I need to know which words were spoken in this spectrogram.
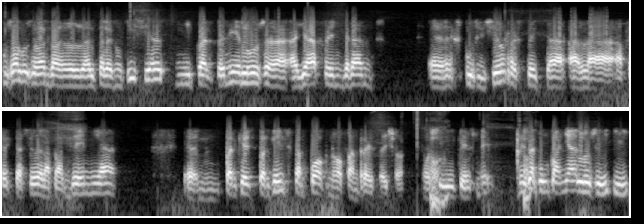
posar-los davant del, del telenotícies ni per tenir-los eh, allà fent grans eh, exposicions respecte a l'afectació de la pandèmia, eh, perquè, perquè ells tampoc no fan res d'això. O Oh. sigui que és més, més Oh. acompanyar-los i, i,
